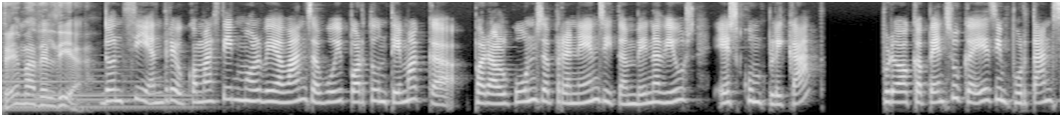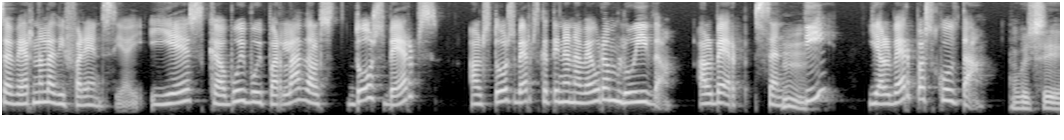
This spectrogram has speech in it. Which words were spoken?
Tema del dia. Doncs sí, Andreu, com has dit molt bé abans, avui porto un tema que per a alguns aprenents i també nadius és complicat, però que penso que és important saber-ne la diferència. I és que avui vull parlar dels dos verbs, els dos verbs que tenen a veure amb l'oïda. El verb sentir mm. I el verb escoltar. Ui, sí.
